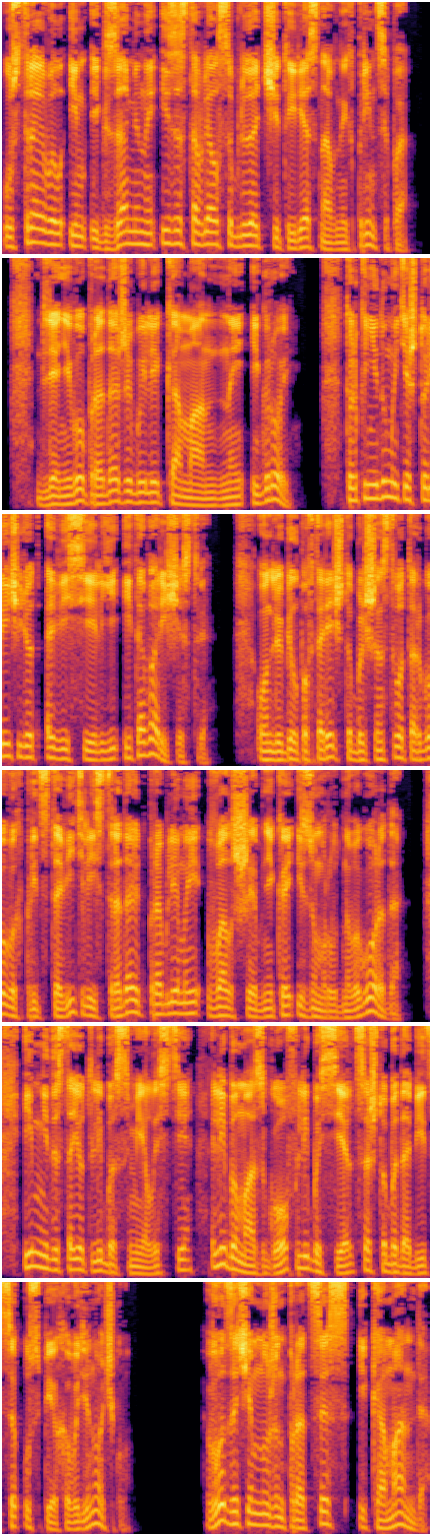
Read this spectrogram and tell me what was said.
устраивал им экзамены и заставлял соблюдать четыре основных принципа. Для него продажи были командной игрой. Только не думайте, что речь идет о веселье и товариществе. Он любил повторять, что большинство торговых представителей страдают проблемой волшебника изумрудного города. Им недостает либо смелости, либо мозгов, либо сердца, чтобы добиться успеха в одиночку. Вот зачем нужен процесс и команда.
